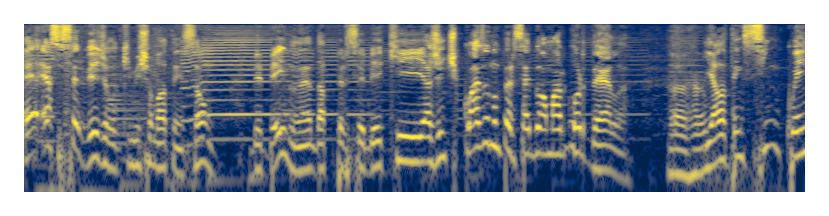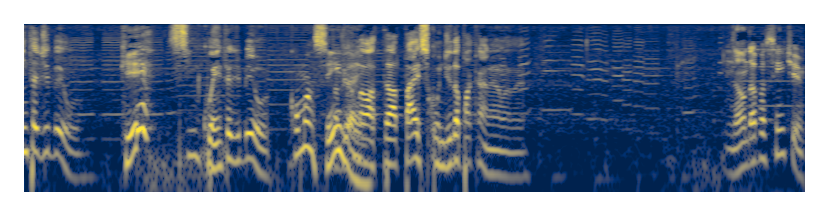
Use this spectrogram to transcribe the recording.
É, essa cerveja o que me chamou a atenção, bebendo, né? Dá pra perceber que a gente quase não percebe o amargor dela. E ela tem 50 de BU. que? 50 de BU. Como assim, Tá velho? ela tá, tá escondida pra caramba, né? Não dá pra sentir.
